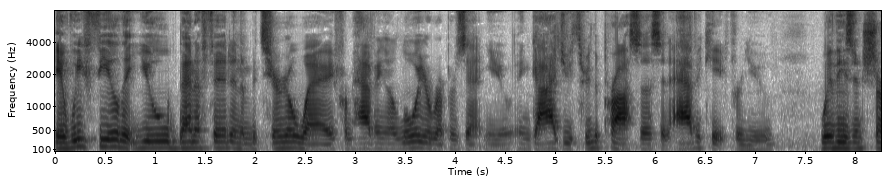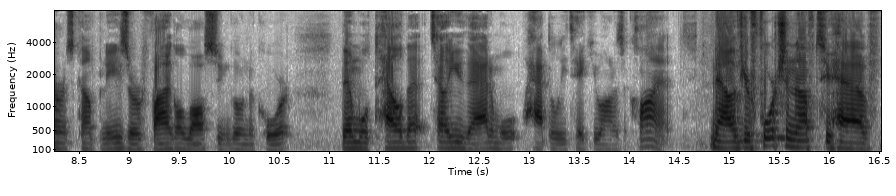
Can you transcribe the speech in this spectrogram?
If we feel that you'll benefit in a material way from having a lawyer represent you and guide you through the process and advocate for you with these insurance companies or filing a lawsuit and going to court, then we'll tell that tell you that and we'll happily take you on as a client. Now, if you're fortunate enough to have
